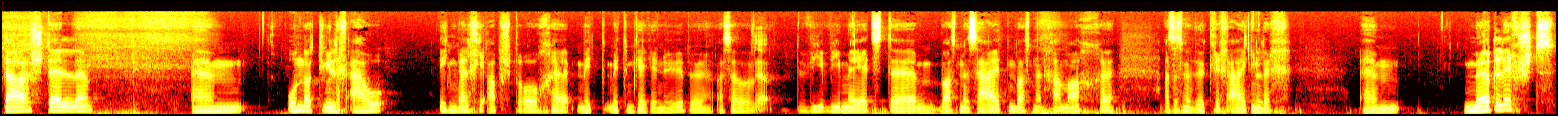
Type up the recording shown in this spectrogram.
darstellen. Ähm, und natürlich auch irgendwelche Absprachen mit, mit dem Gegenüber. Also Ja. wie, wie man jetzt, ähm, was man sagt und was man kann machen. Also dass man wirklich eigentlich ähm, möglichst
